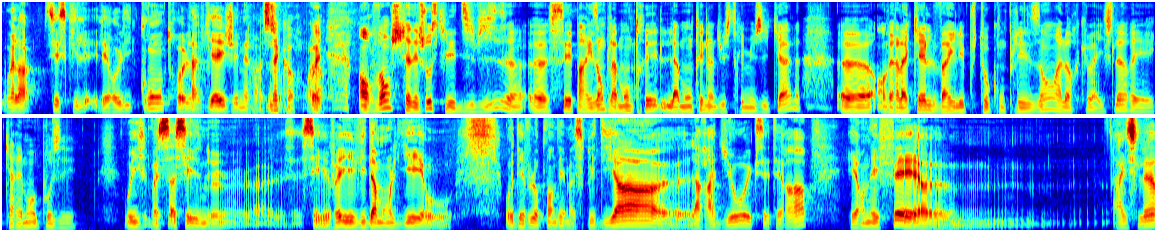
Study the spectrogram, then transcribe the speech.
voilà, c'est ce qui les relie contre la vieille génération. D'accord. En revanche, il y a des choses qui les divisent. Euh, c'est par exemple la, montée, la montée de l'industrie musicale, euh, envers laquelle Weil est plutôt complaisant, alors que Eisler est carrément opposé. Oui, mais ça c'est évidemment lié au, développement des mass médias, euh, la radio, etc. Et en effet, Eisler,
